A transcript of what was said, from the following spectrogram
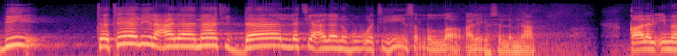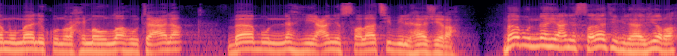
بتتالي العلامات الدالة على نبوته صلى الله عليه وسلم. نعم. قال الإمام مالك رحمه الله تعالى باب النهي عن الصلاة بالهاجرة. باب النهي عن الصلاة في الهاجرة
